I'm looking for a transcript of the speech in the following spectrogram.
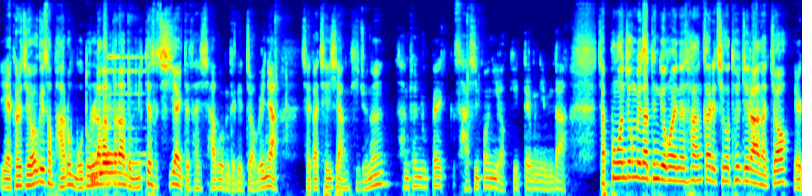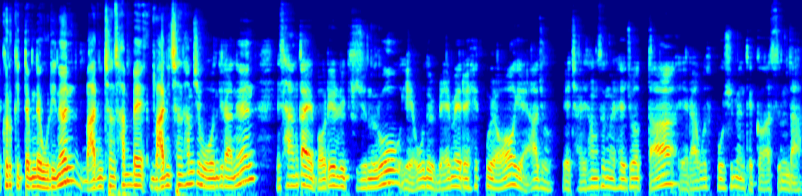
예, 그렇죠. 여기서 바로 못 올라갔더라도 밑에서 지지할 때 다시 잡으면 되겠죠. 왜냐? 제가 제시한 기준은 3640원이었기 때문입니다. 자, 풍원정밀 같은 경우에는 상한가를 치고 털지를 않았죠? 예, 그렇기 때문에 우리는 12300, 12035원이라는 상한가의 머리를 기준으로 예, 오늘 매매를 했고요. 예, 아주 예, 잘 상승을 해주었다. 예, 라고 보시면 될 것 같습니다.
